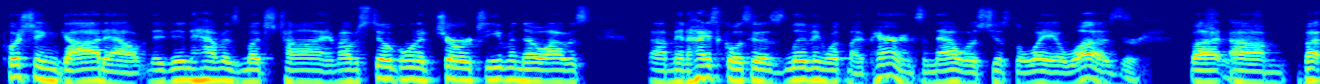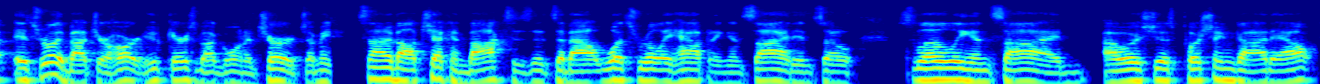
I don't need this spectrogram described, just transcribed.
pushing God out. They didn't have as much time. I was still going to church, even though I was um, in high school, so I was living with my parents, and that was just the way it was. Sure but sure. um but it's really about your heart who cares about going to church i mean it's not about checking boxes it's about what's really happening inside and so slowly inside i was just pushing god out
